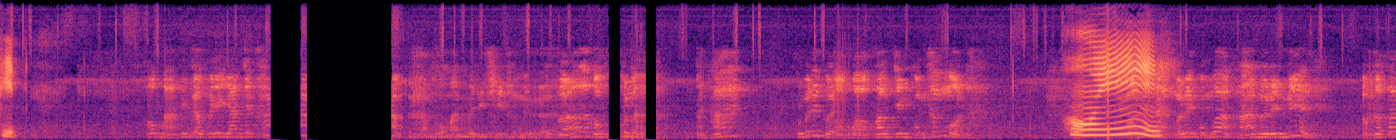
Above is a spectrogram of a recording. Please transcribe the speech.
ผิดเขามาถึงกับพยไม่ได้ผมทั้งหมดโหยมันเรียกผมว่าพาเมริเนียนผมจะทรา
